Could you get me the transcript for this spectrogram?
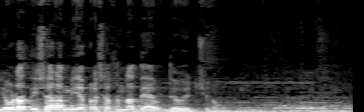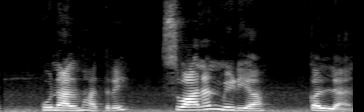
एवढाच इशारा मी या प्रशासनाला देऊ इच्छितो. कुणाल म्हात्रे स्वानंद मीडिया कल्याण.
